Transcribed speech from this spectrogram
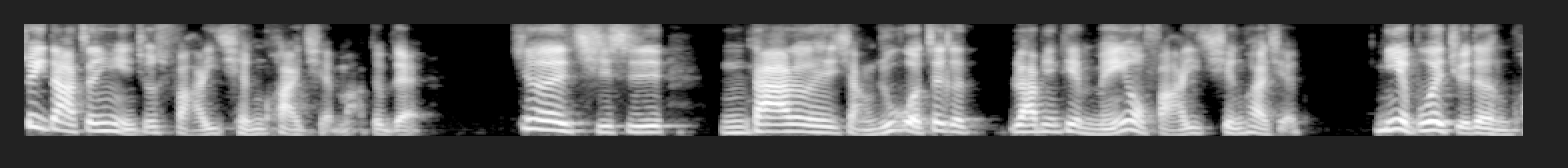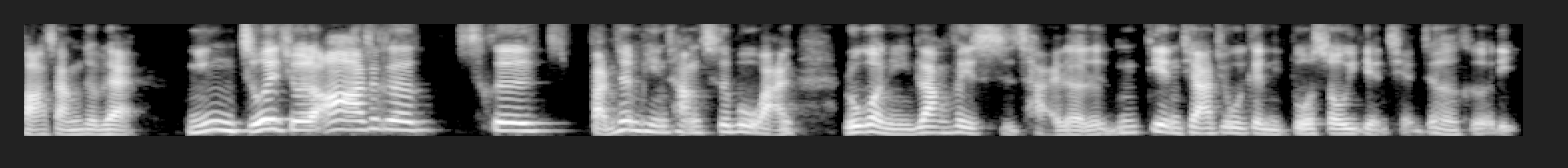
最大争议点就是罚一千块钱嘛，对不对？因为其实嗯，大家都会想，如果这个拉面店没有罚一千块钱，你也不会觉得很夸张，对不对？你只会觉得啊，这个这个反正平常吃不完，如果你浪费食材了，店家就会跟你多收一点钱，这很合理。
